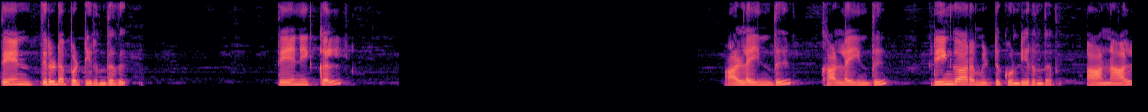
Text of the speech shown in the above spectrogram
தேன் திருடப்பட்டிருந்தது. தேனீக்கள் அலைந்து கலைந்து ரீங்காரமிட்டு கொண்டிருந்தது. ஆனால்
